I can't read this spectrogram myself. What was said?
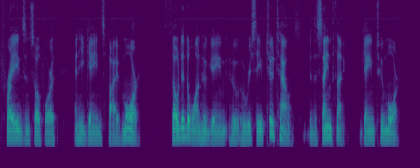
trades and so forth, and he gains five more. So did the one who gained who who received two talents. Did the same thing gained two more.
